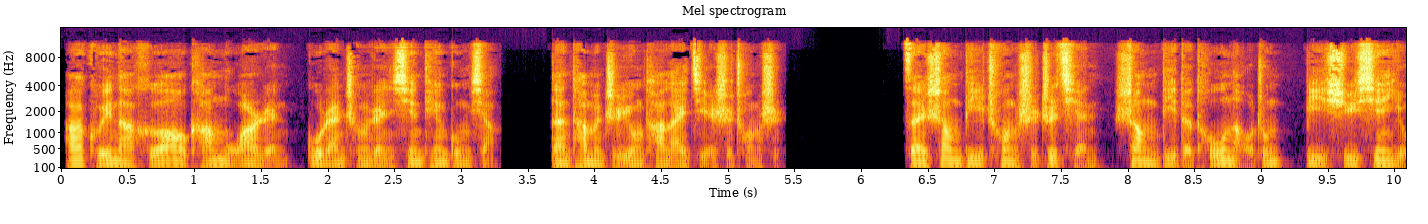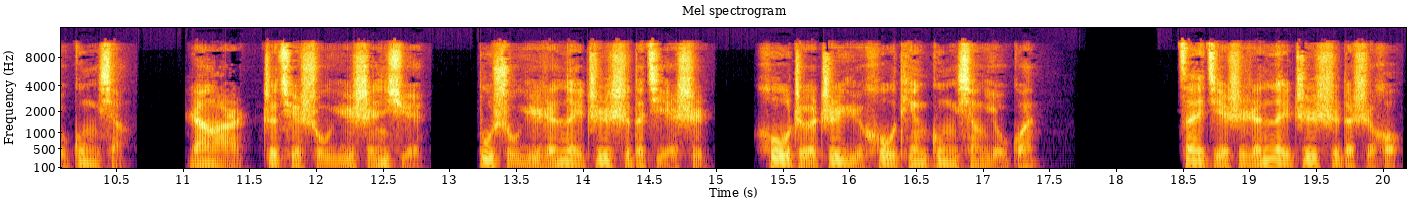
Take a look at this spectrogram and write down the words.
阿奎那和奥卡姆二人固然承认先天共相，但他们只用它来解释创世。在上帝创世之前，上帝的头脑中必须先有共相。然而，这却属于神学，不属于人类知识的解释。后者只与后天共相有关。在解释人类知识的时候，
